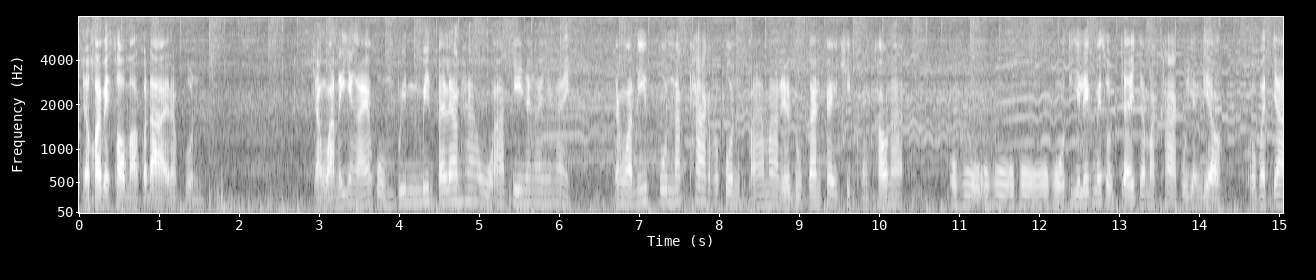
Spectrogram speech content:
เดี๋ยวค่อยไปซ่อมเอาก็ได้นะคุณจังหวะนี้ยังไงครับผมบินบินไปแล้วนะฮะโอ้อาร์จียังไงยังไง จังหวะนี้คุณนักพาครับทุกคนมามาเดี๋ยวดูการใกล้ชิดของเขานะโอ้โหโอ้โหโอ้โหโอ้โหทีเล็กไม่สนใจจะมาฆ่ากูอย่างเดียว โอ้พระเจ้า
